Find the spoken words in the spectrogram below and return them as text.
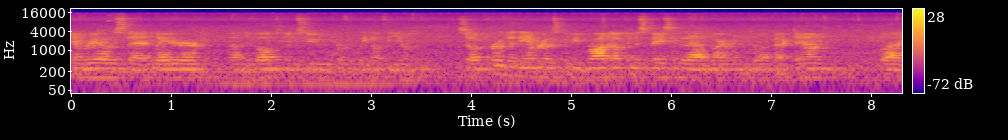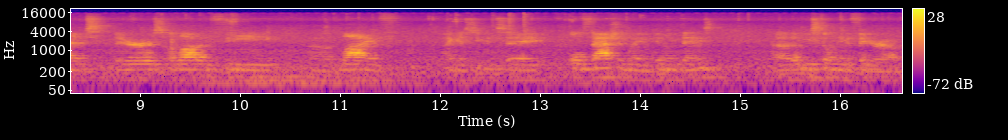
embryos that later uh, developed into perfectly healthy young. So it proved that the embryos could be brought up into space into that environment and brought back down, but there's a lot of the uh, live, I guess you could say, old-fashioned way of doing things uh, that we still need to figure out.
